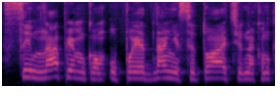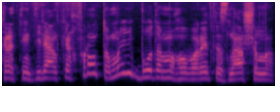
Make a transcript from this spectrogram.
з цим напрямком у поєднанні з ситуацією на конкретних ділянках фронту, ми будемо говорити з нашим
